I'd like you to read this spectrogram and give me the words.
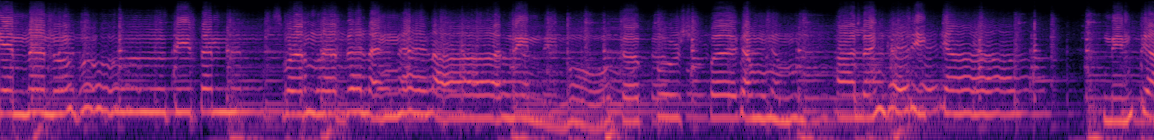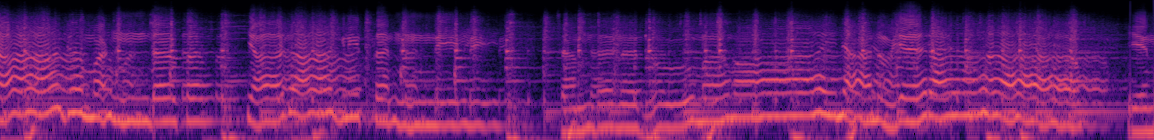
എന്നനുഭൂതി തൻ സ്വർണദളങ്ങളാൽ നിൻ മോഹപുഷ്പകം അലങ്കരിക്കാം. നിൻ ത്യാഗമണ്ഡപ യാഗാഗ്നി തന്നിലെ ചന്ദനധൂമമായി ധൂമമായി ഉയരാം. എൻ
